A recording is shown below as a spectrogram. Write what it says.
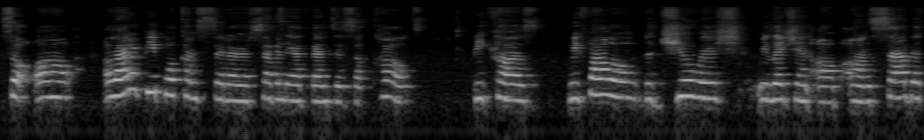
So uh, a lot of people consider Seventh Day Adventists a cult because we follow the Jewish religion of on Sabbath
